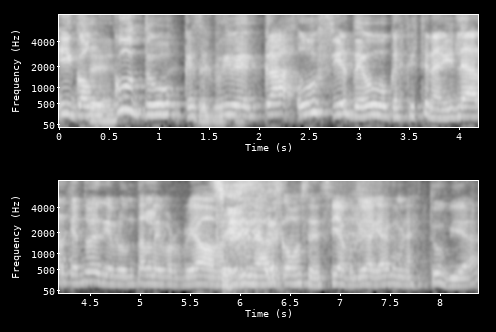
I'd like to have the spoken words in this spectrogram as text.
Y con Sí. Kutu, que se El escribe K-U-7-U, que es Cristian Aguilar, que tuve que preguntarle por privado a Sí. Martín a ver cómo se decía, porque iba a quedar como una estúpida.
